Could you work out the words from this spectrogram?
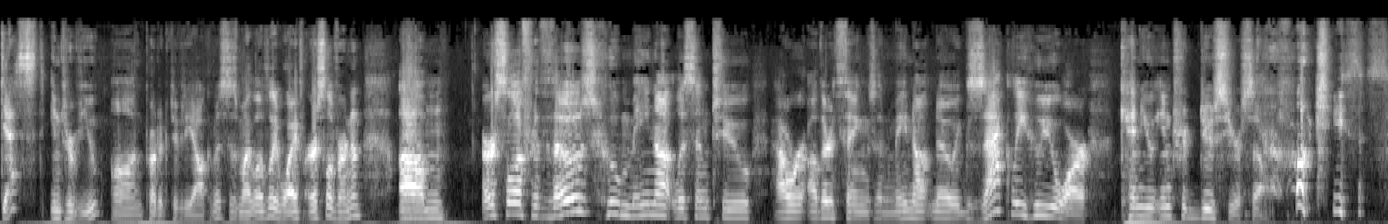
guest interview on Productivity Alchemy is my lovely wife, Ursula Vernon. Um, Ursula, for those who may not listen to our other things and may not know exactly who you are, can you introduce yourself? Oh Jesus.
